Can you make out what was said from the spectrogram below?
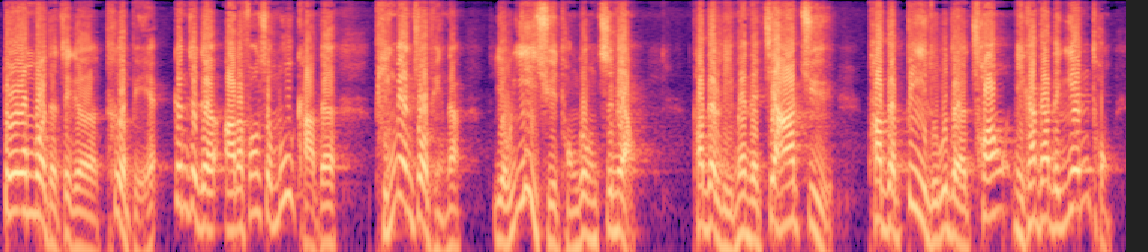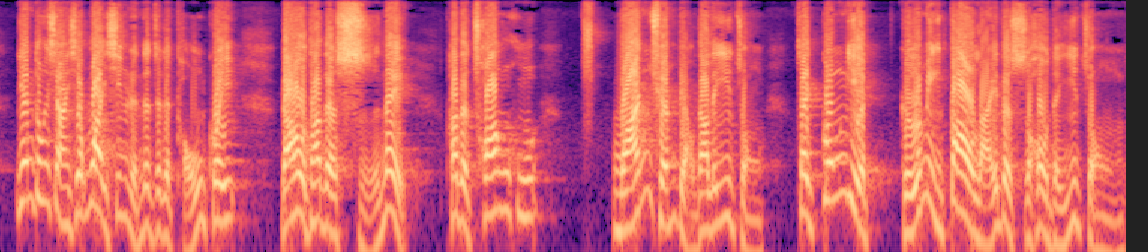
多么的这个特别，跟这个阿拉丰索穆卡的平面作品呢有异曲同工之妙。它的里面的家具，它的壁炉的窗，你看它的烟筒，烟筒像一些外星人的这个头盔。然后它的室内，它的窗户，完全表达了一种在工业革命到来的时候的一种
